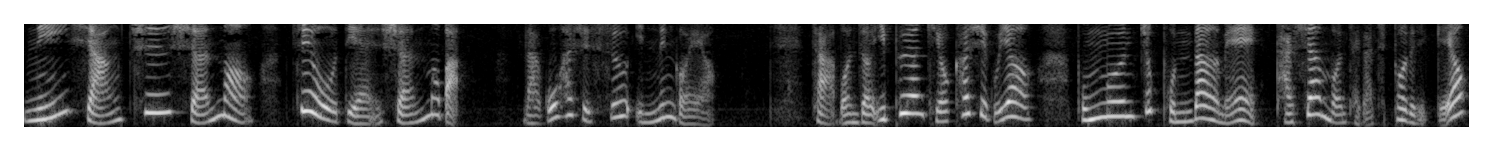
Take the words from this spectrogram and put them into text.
你想吃什么?就点什么吧 라고 하실 수 있는 거예요. 자, 먼저 이 표현 기억하시고요. 본문 쭉 본 다음에 다시 한번 제가 짚어드릴게요.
